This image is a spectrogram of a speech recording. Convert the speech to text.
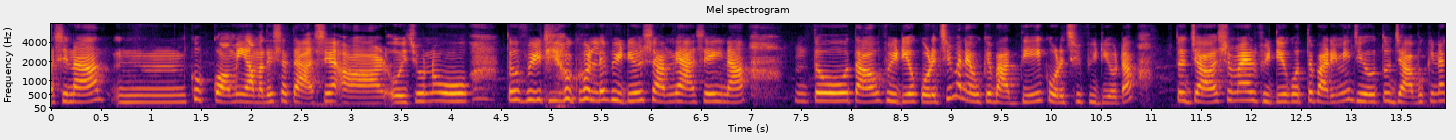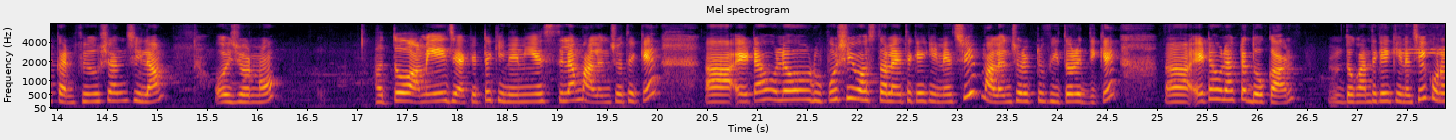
আসে না। খুব কমই আমাদের সাথে আসে। আর ওই জন্য ও তো ভিডিও করলে ভিডিওর সামনে আসেই না। তো তাও ভিডিও করেছি মানে ওকে বাদ দিয়েই করেছি ভিডিওটা। তো যাওয়ার সময় আর ভিডিও করতে পারিনি, যেহেতু যাব কিনা কনফিউশন ছিলাম, ওই জন্য। তো আমি এই জ্যাকেটটা কিনে নিয়ে এসেছিলাম মালঞ্চ থেকে। এটা হলো রূপসী বস্ত্রালয় থেকে কিনেছি, মালঞ্চর একটু ভিতরের দিকে। এটা হলো একটা দোকান। দোকান থেকে কিনেছি, কোনো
